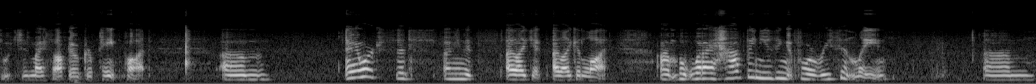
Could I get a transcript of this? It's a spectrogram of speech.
which is my soft ochre paint pot. Um, and it works. It's, I mean, it's, I like it. I like it a lot. Um, but what I have been using it for recently, um,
